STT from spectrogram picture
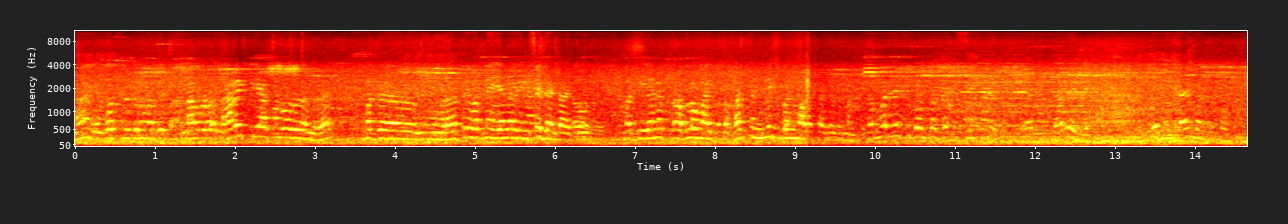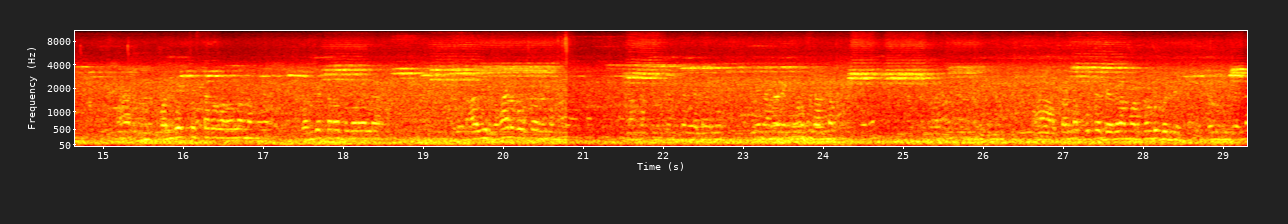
ಹಾಂ ಗೊತ್ತಿದ್ರು ಮತ್ತು ನಾವು ನಾವೇ ಫ್ರೀ ಹಾಕೊಂಡು ಹೋಗೋದಂದ್ರೆ ಮತ್ತು ರಾತ್ರಿ ಹೊತ್ತಿನ ಏನಾದ್ರು ಇನ್ಸಿಡೆಂಟ್ ಆಯಿತು, ಮತ್ತು ಏನೋ ಪ್ರಾಬ್ಲಮ್ ಆಯಿತು ಅಂತ ಹತ್ತು ನಿಮಿಷ ಬಂದ್ ಮಾಡೋಕ್ಕಾಗಲ್ಲ ನಮ್ಗೆ. ಎಮರ್ಜೆನ್ಸಿ ಬಂತಂದ್ರೆ ಟೈಮ್ ಬಂದಿರ್ತಾವೆ ಒಂದೇ ಥರ ಬರೋಲ್ಲ ನಮಗೆ, ಒಂದೇ ಥರದ್ದು ಬರೋಲ್ಲ. ಅದು ಯಾರು ಬರ್ತಾರೆ ನಮ್ಮ ನಮ್ಮ ಹಾಂ ಸಣ್ಣ ಪುಟ್ಟ ಜಗಳ ಮಾಡ್ಕೊಂಡು ಬಂದಿರ್ತಾರೆ ಎಲ್ಲ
